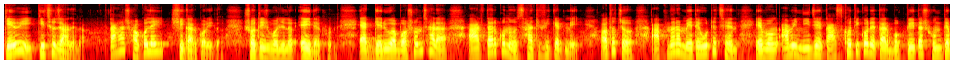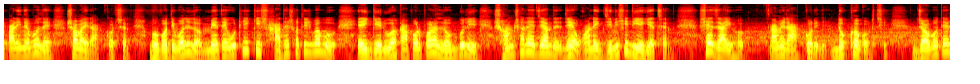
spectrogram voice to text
কেউই কিছু জানে না। তাহা সকলেই স্বীকার করিল। সতীশ বলিল, এই দেখুন, এক গেরুয়া বসন ছাড়া আর তার কোনো সার্টিফিকেট নেই। অথচ আপনারা মেতে উঠেছেন এবং আমি নিজে কাজ ক্ষতি করে তার বক্তৃতা শুনতে পারি না বলে সবাই রাগ করছেন। ভূপতি বলিল, মেতে উঠি কি সাধে সতীশবাবু? এই গেরুয়া কাপড় পরা লোকগুলি সংসারে যে যে অনেক জিনিসই দিয়ে গিয়েছেন সে যাই হোক, আমি রাগ করিনি, দুঃখ করছি। জগতের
